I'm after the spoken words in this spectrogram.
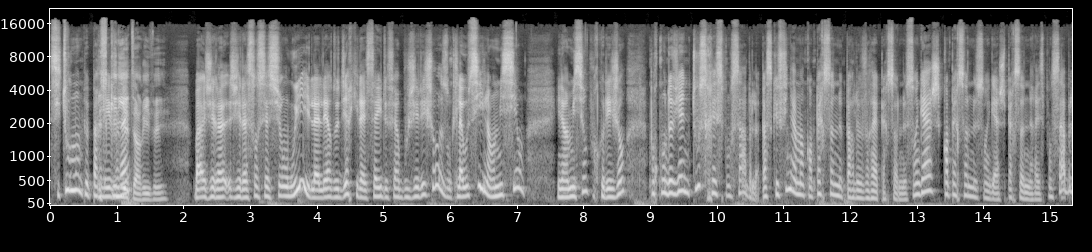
Si tout le monde peut parler Est-ce qu'il y est arrivé? bah, j'ai l'association, oui, il a l'air de dire qu'il a essayé de faire bouger les choses. Donc là aussi, il est en mission. Il est en mission pour que les gens, pour qu'on devienne tous responsables. Parce que finalement, quand personne ne parle vrai, personne ne s'engage. Quand personne ne s'engage, personne n'est responsable.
